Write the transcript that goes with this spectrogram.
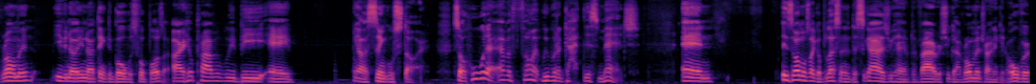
Roman, even though you know I think the goal was football. So, all right, he'll probably be a, a single star. So who would have ever thought we would have got this match? And it's almost like a blessing in disguise. You have the virus. You got Roman trying to get over.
